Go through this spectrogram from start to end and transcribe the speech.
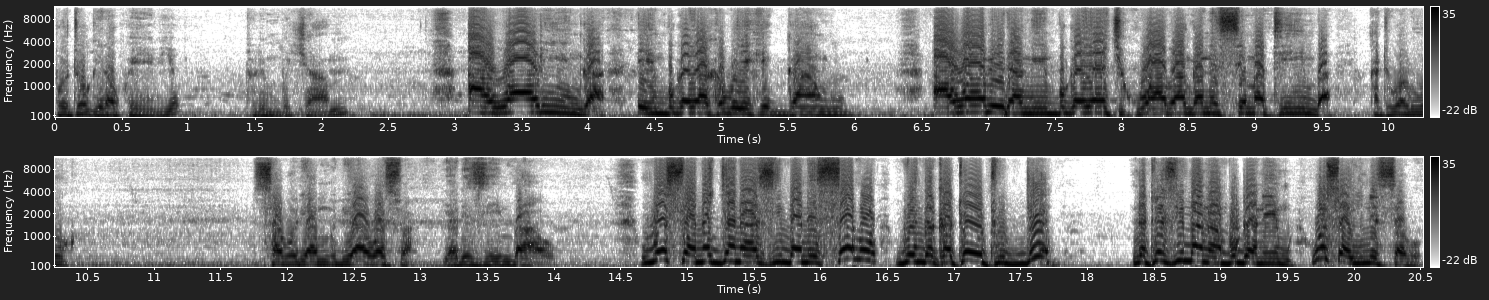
Bwetwogera ku ebyo tuli mu bukyamu. Awaalinga embuga yakaboyeka eggangu. Awaabeeranga embuga yakikwabanga ne sematimba kati waliwo sabo lya- waswa yalizimbaawo waswa najja nazimba nesabo gwe nga kati otudde nga tozimba nga mbuga nemu. Waswa ayina essabo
